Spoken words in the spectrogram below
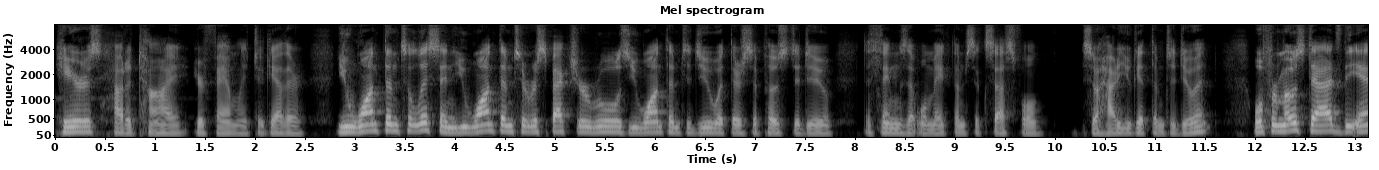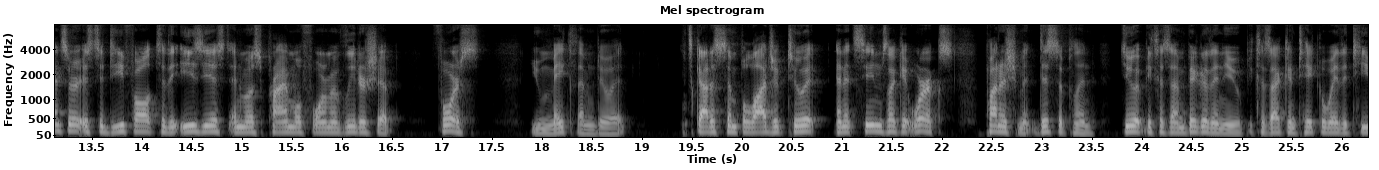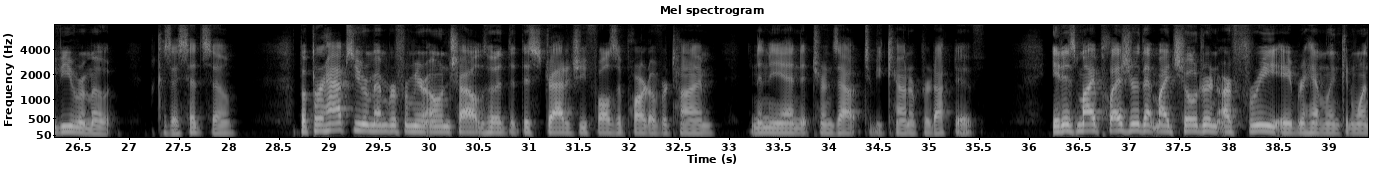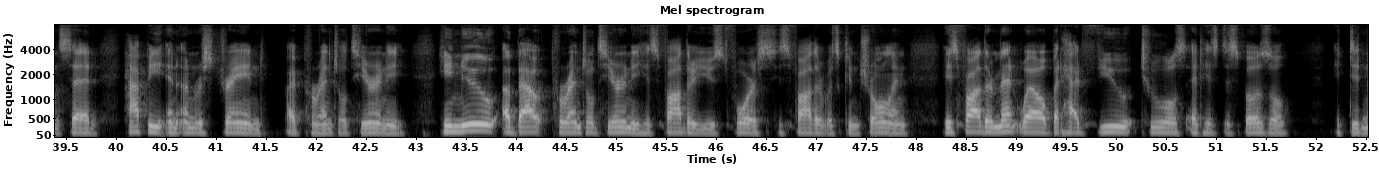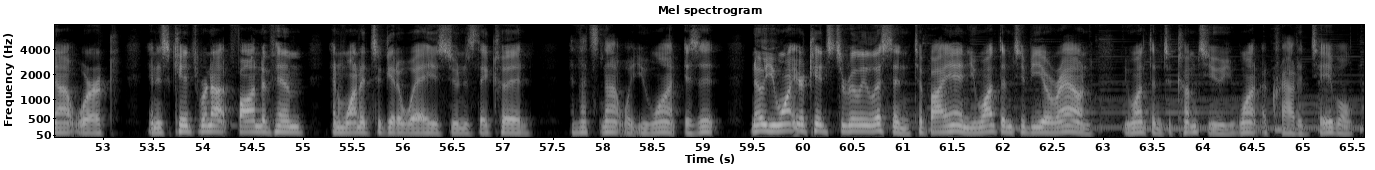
Here's how to tie your family together. You want them to listen. You want them to respect your rules. You want them to do what they're supposed to do, the things that will make them successful. So, how do you get them to do it? Well, for most dads, the answer is to default to the easiest and most primal form of leadership force. You make them do it. It's got a simple logic to it, and it seems like it works. Punishment, discipline. Do it because I'm bigger than you, because I can take away the TV remote, because I said so. But perhaps you remember from your own childhood that this strategy falls apart over time, and in the end, it turns out to be counterproductive. It is my pleasure that my children are free, Abraham Lincoln once said, happy and unrestrained by parental tyranny. He knew about parental tyranny. His father used force, his father was controlling. His father meant well, but had few tools at his disposal. It did not work, and his kids were not fond of him and wanted to get away as soon as they could. And that's not what you want, is it? No, you want your kids to really listen, to buy in. You want them to be around. You want them to come to you. You want a crowded table.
